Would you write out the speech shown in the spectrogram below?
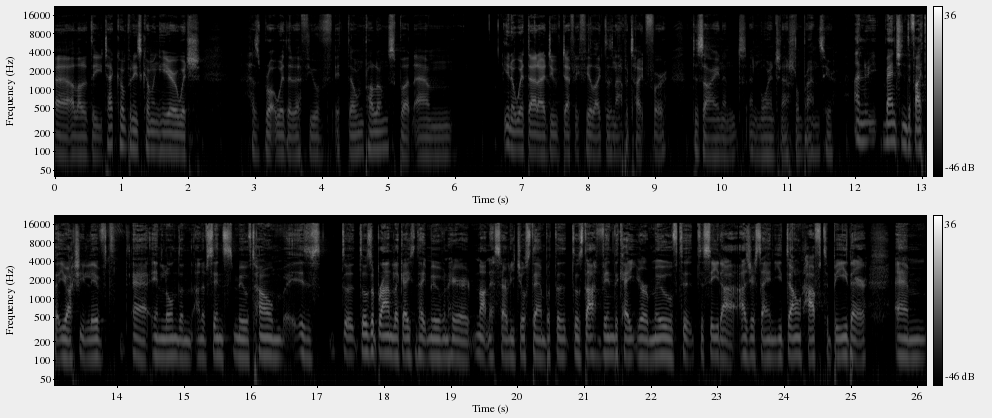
uh, a lot of the tech companies coming here, which has brought with it a few of its own problems. But, um, you know, with that, I do definitely feel like there's an appetite for design and, and more international brands here. And you mentioned the fact that you actually lived uh, in London and have since moved home. Is does a brand like Ace moving here, not necessarily just them, but the, does that vindicate your move to, to see that, as you're saying, you don't have to be there? Um,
